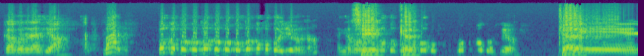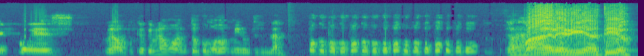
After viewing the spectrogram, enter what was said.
claro, le decía, Marc, poco, poco, poco, poco, poco, poco yo, ¿no? Sí, poco, poco, claro. poco, poco, poco, yo. Claro. Eh, pues me, creo que me aguantó como dos minutos, en plan, poco, poco, poco, poco, poco, poco, poco, poco. ¿sabes? Madre mía, tío.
